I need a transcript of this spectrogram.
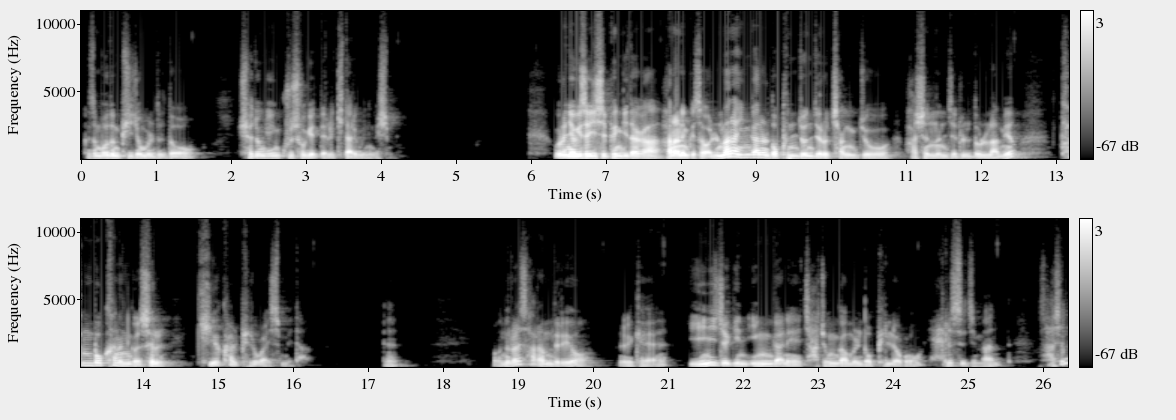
그래서 모든 피조물들도 최종적인 구속의 때를 기다리고 있는 것입니다. 우리는 여기서 이 시편 기자가 하나님께서 얼마나 인간을 높은 존재로 창조하셨는지를 놀라며 탐복하는 것을 기억할 필요가 있습니다. 예? 오늘날 사람들이요 이렇게 인위적인 인간의 자존감을 높이려고 애를 쓰지만 사실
